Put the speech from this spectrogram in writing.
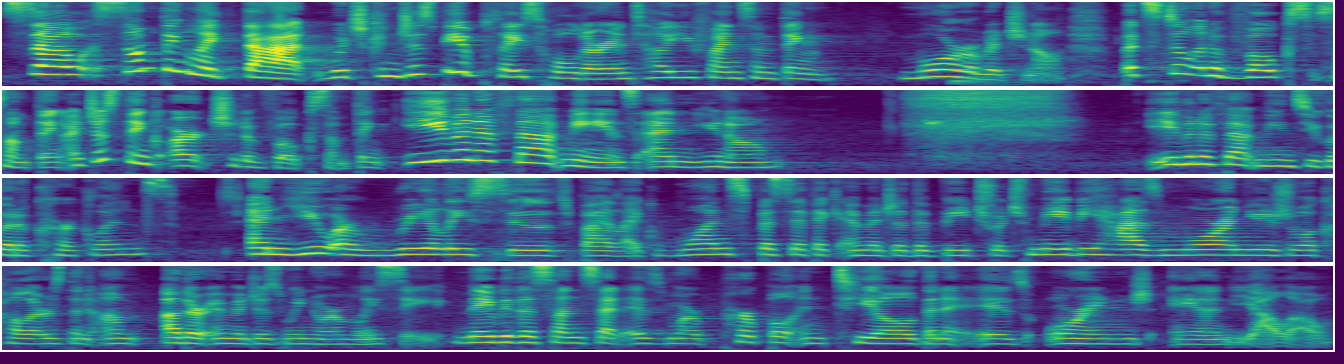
So, something like that, which can just be a placeholder until you find something more original, but still it evokes something. I just think art should evoke something, even if that means, and you know, even if that means you go to Kirkland's and you are really soothed by like one specific image of the beach, which maybe has more unusual colors than um, other images we normally see. Maybe the sunset is more purple and teal than it is orange and yellow.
